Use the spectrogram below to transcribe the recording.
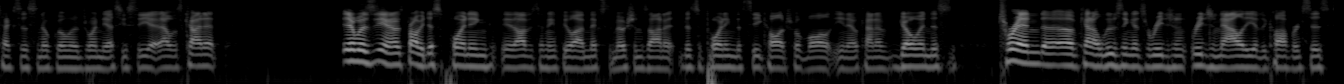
Texas and Oklahoma joined the SEC, that was kind of it was you know it was probably disappointing. You know, obviously, I think people have mixed emotions on it. Disappointing to see college football, you know, kind of go in this trend of kind of losing its region regionality of the conferences.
